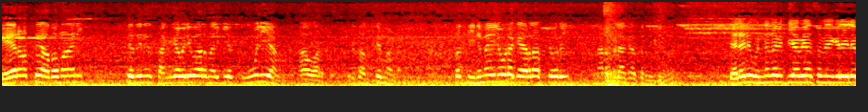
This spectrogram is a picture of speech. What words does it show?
കേരളത്തെ അപമാനിച്ചതിന് സംഘപരിവാർ നൽകിയ കൂലിയാണ് ആ വാർത്ത. ഒരു സത്യം വേണ്ട. ഇപ്പൊ സിനിമയിലൂടെ കേരള സ്റ്റോറി നടപ്പിലാക്കാൻ ശ്രമിക്കുന്നു. ചിലർ ഉന്നത വിദ്യാഭ്യാസ മേഖലയിലെ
